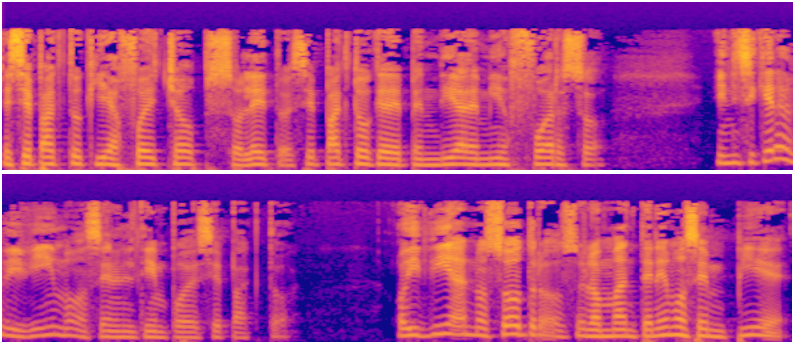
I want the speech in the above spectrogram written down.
ese pacto que ya fue hecho obsoleto, ese pacto que dependía de mi esfuerzo. Y ni siquiera vivimos en el tiempo de ese pacto. Hoy día nosotros los mantenemos en pie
